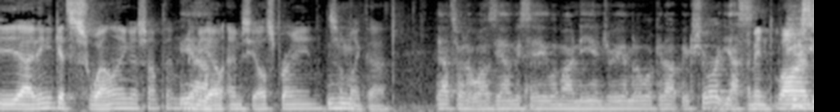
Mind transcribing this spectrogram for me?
Yeah, I think he gets swelling or something. Maybe Yeah. Mm-hmm. L- MCL sprain, something like that. That's what it was. Yeah. Let me see. Lamar knee injury. I'm gonna look it up. Make sure. Yes. I mean, Lawrence-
